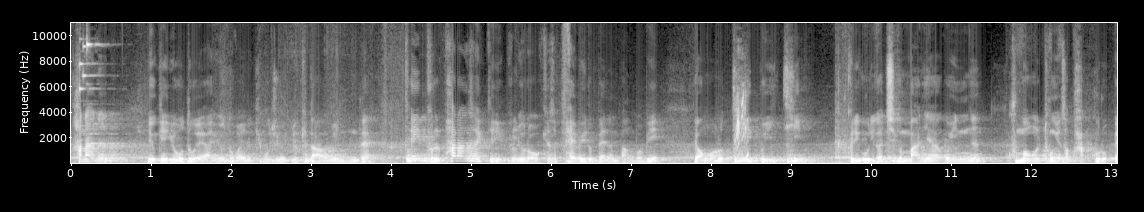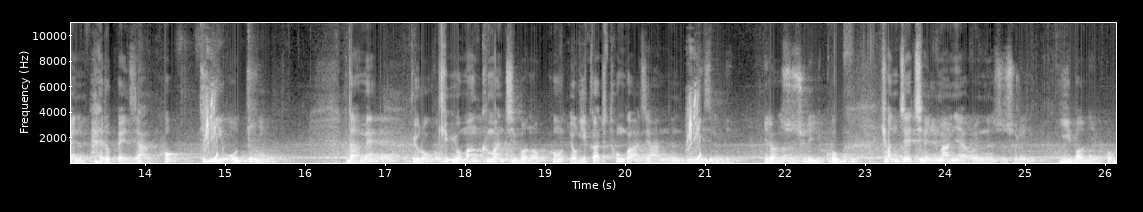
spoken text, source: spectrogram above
하나는 이게 요도야. 요도가 이렇게 우주 이렇게 나오고 있는데 테이프를 파란색 테이프를 이렇게 해서 배 위로 빼는 방법이 영어로 TVT. 그리고 우리가 지금 많이 하고 있는 구멍을 통해서 밖으로 빼는 배로 빼지 않고 TOT. 그 다음에 요렇게 요만큼만 집어넣고 여기까지 통과하지 않는 미니슬립 이런 수술이 있고 현재 제일 많이 하고 있는 수술은 2번이고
